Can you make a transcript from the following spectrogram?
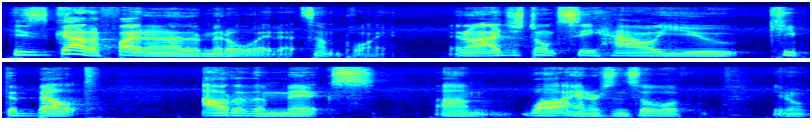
He's got to fight another middleweight at some point. You know, I just don't see how you keep the belt out of the mix um, while Anderson Silva, you know,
